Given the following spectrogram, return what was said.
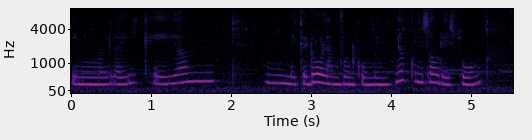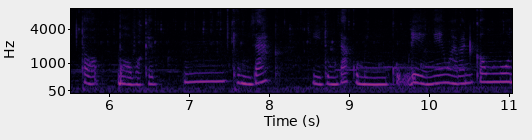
thì mình mới lấy cái um, mấy cái đồ làm vườn của mình nhấc con sâu đấy xuống tỏ bỏ vào cái um, thùng rác. Thì thùng rác của mình cũng để ở ngay ngoài ban công luôn.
